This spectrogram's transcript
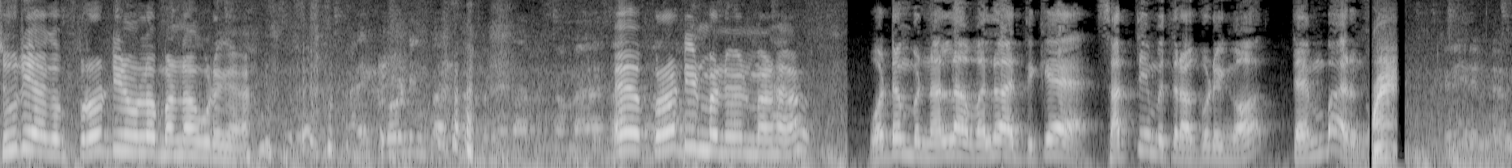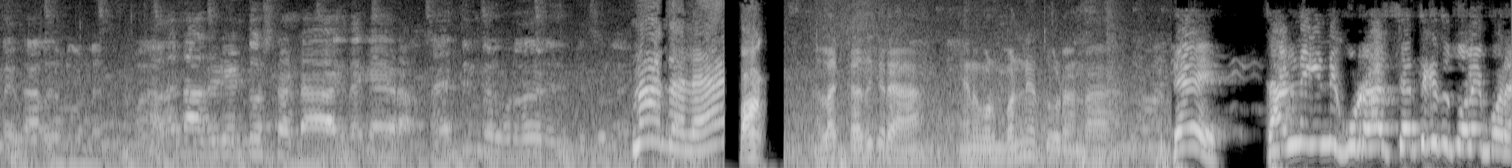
சூர்யாவுக்கு ப்ரோட்டீன் உள்ள பண்ணா கொடுங்க. ப்ரோட்டீன் ஏ ப்ரோட்டீன் பண்ண வேணுமாடா. உடம்பு நல்லா வலுவாத்துக்கு சத்தியமித்ரா குடிங்க தெம்பா இருங்க. எடுத்து நல்லா கதுக்குறா. எனக்கு ஒன்று பண்ணி எடுத்துக்கூடாண்டா டேய் தண்ணி கிண்ணி குடுறா செத்துக்கிட்டு தொலை போற.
